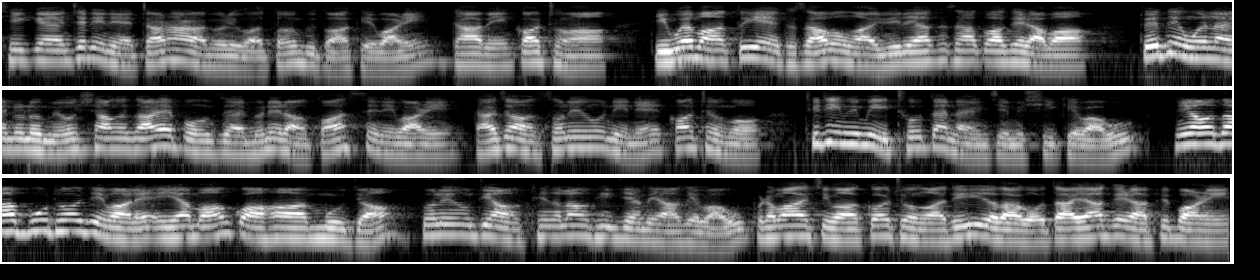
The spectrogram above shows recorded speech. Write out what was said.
ခြေကန်ချက်တွေနဲ့တားထားတာမျိုးတွေကိုအသုံးပြုသွားခဲ့ပါတယ်။ဒါအပြင်ကော့ထွန်ဟာဒီဘက်မှာသူ့ရဲ့ကစားပုံကရွေလျားကစားသွားခဲ့တာပါ။သွေးတင်ဝင်လိုက်လို့လိုမျိုးရှောင်ကစားတဲ့ပုံစံမျိုးနဲ့တော့သွားဆင်နေပါတယ်။ဒါကြောင့်ဆွလင်းဦးအနေနဲ့ကော့ထွန်ကိုထိထိမိမိထိုးတက်နိုင်ခြင်းမရှိခဲ့ပါဘူး။နှစ်ယောက်သားပူးထိုးချိန်မှာလည်းအရန်မောင်းကွာဟာမှုကြောင့်ဆွလင်းဦးတယောက်ထင်သလောက်ထိချက်မရခဲ့ပါဘူး။ပထမအချိန်မှာကော့ထွန်ကတိတိကျကျကိုတာရခဲ့တာဖြစ်ပါတယ်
